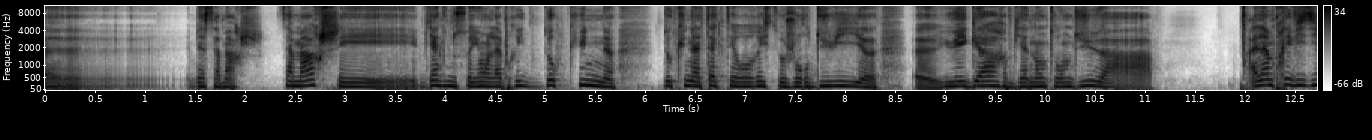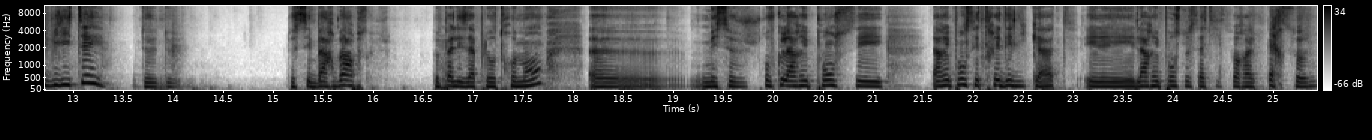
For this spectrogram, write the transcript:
euh, eh bien ça marche. Ça marche et bien que nous soyons à l'abri d'aucune d'aucune attaque terroriste aujourd'hui, euh, euh, eu égard bien entendu à à l'imprévisibilité de, de de ces barbares, parce que je peux pas les appeler autrement. Euh, mais ce- je trouve que la réponse est la réponse est très délicate et la réponse ne satisfera personne.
